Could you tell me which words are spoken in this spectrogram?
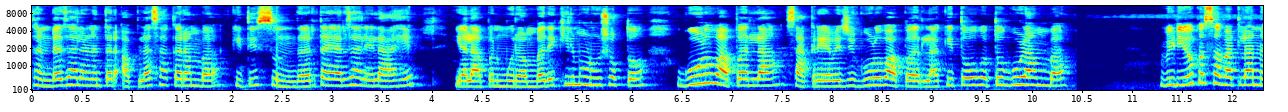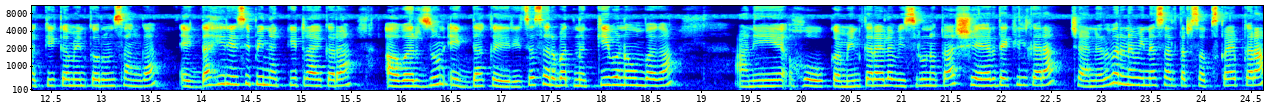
थंड झाल्यानंतर आपला साखर आंबा किती सुंदर तयार झालेला आहे. याला आपण मुरंबा देखील म्हणू शकतो. गूळ वापरला साखरेऐवजी गूळ वापरला की तो होतो गुळ आंबा व्हिडिओ कसा वाटला नक्की कमेंट करून सांगा. एकदा ही रेसिपी नक्की ट्राय करा. आवर्जून एकदा कैरीचं सरबत नक्की बनवून बघा. आणि हो कमेंट करायला विसरू नका. शेअर देखील करा. चॅनलवर नवीन असाल तर सबस्क्राईब करा.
